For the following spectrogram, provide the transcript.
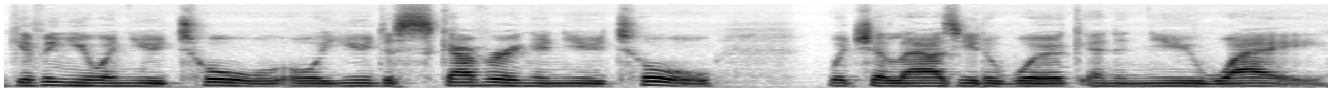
giving you a new tool or you discovering a new tool which allows you to work in a new way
